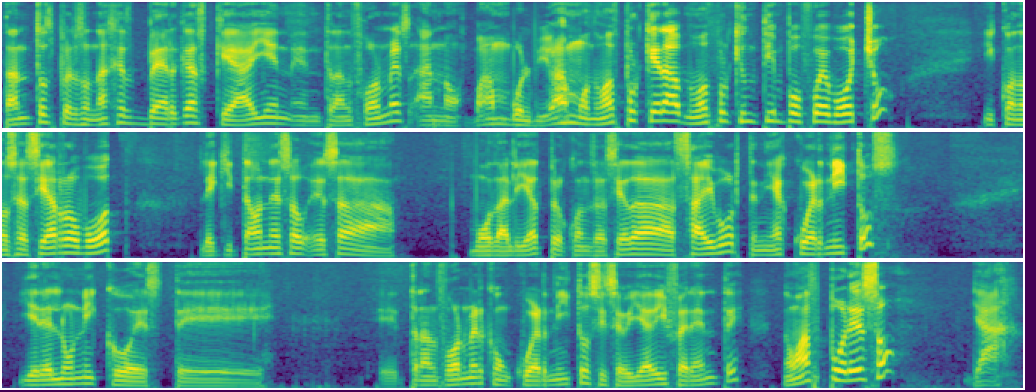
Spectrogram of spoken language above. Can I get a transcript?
tantos personajes vergas que hay en, en Transformers. Ah, no, Bumblebee, vamos, nomás porque era, nomás porque un tiempo fue bocho y cuando se hacía robot le quitaron eso, esa modalidad, pero cuando se hacía cyborg tenía cuernitos y era el único este eh, Transformer con cuernitos y se veía diferente. Nomás por eso, ya,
